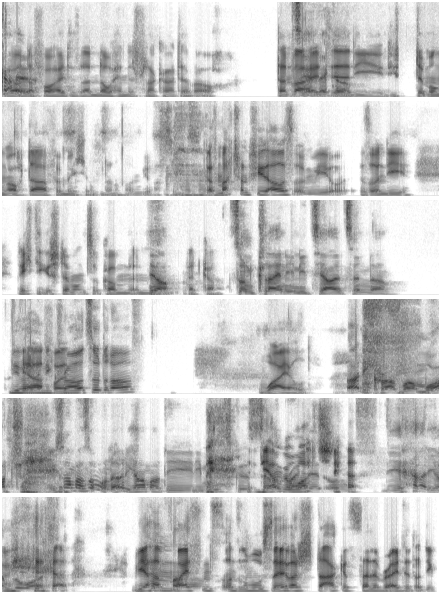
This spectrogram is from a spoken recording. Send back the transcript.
ja, Geil. davor halt dieser No-Handed Flacker, der war auch. Dann war Sehr halt äh, die, die Stimmung auch da für mich, um dann noch irgendwie was zu machen. Das macht schon viel aus, irgendwie so in die richtige Stimmung zu kommen im Ja. Wettkampf. So einen kleinen Initialzünder. Wie war Ja, denn die voll. Crowd so drauf? Wild. Ah, die Crowd war am Watchen. Ich sag mal so, ne? Die haben halt die, die Moves Die haben gewatcht, und die, ja, die haben gewatcht. Wir haben meistens unsere Moves selber stark gecelebrated und die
